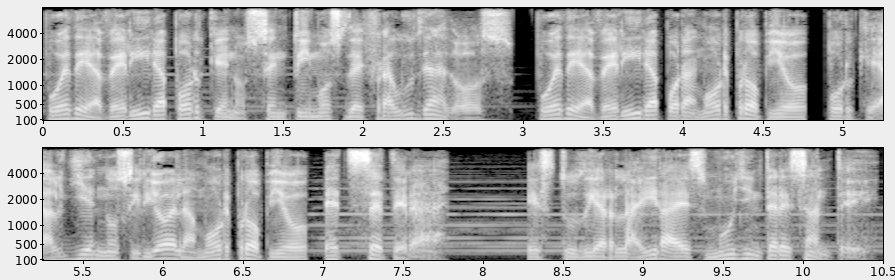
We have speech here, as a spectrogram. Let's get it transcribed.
puede haber ira porque nos sentimos defraudados, puede haber ira por amor propio, porque alguien nos hirió el amor propio, etc. Estudiar la ira es muy interesante.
